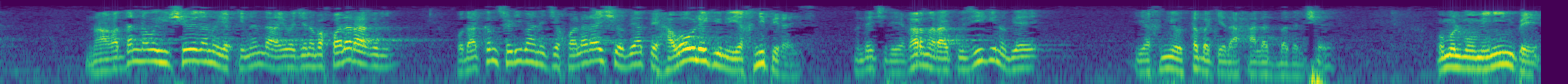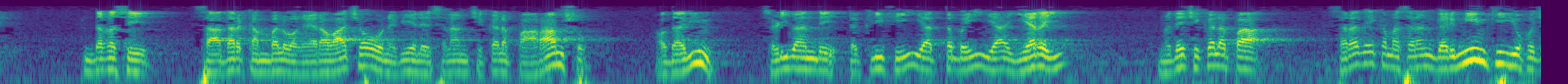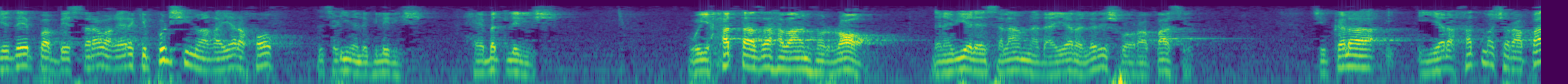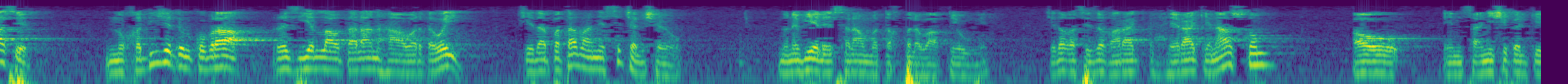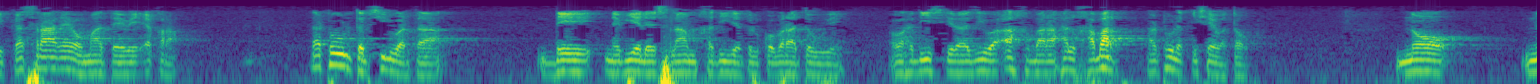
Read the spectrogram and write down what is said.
نو هغه دنه وਹੀ شوی ده نو یقینا دا یو جنب خپل راغلی خدا کم سړی باندې چې خپل راشي او بیا په هوا ولګي نو یخنی پی راځي نو د چې غر نه راکوزیږي نو بیا یخنی او تبه کې دا حالت بدل شي ام المؤمنین په دغسې څادر کمبل وغیره واچوه او نبی علیه السلام چې کله په آرام شو او دا ویم سړي باندې تکلیفي یا طبعي یا یری نو د چې کله په سره د که مثلا ګرمیم کیږي خو چې د په بستر و غیره کې پټ شي نو هغه یره خوف د سړي نه لګ لري شي hebat لري شي وی حتا ذهبان هو را د نبی علی السلام نه دا یره لري شو را پاسه چې کله یره ختم شرا پاسه نو خدیجه الکبرى رضی الله تعالی عنها ورته وی چې دا پتا باندې څه چل شوی نو نبی علیہ السلام وتخپل واقع وی چې دغه سزه غرا هرا کې ناستم او انساني شکل کې کسراغه او ماته وی اقرا دا ټول تفصیل ورته د نبی علیہ السلام خدیجه الکبرى ته وې او حدیث کی راضی و اخبرها الخبر ټول قصه وتاو نو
